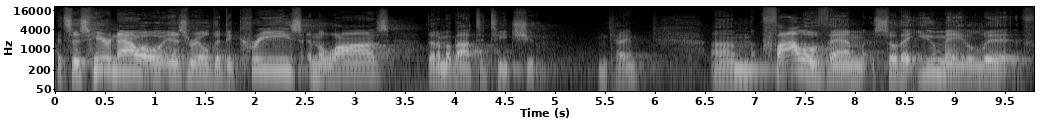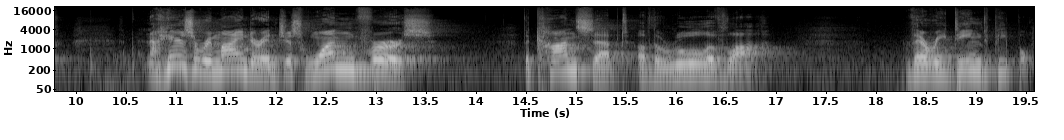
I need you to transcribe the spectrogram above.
it says, Hear now, O Israel, the decrees and the laws that I'm about to teach you. Okay? Um, follow them so that you may live. Now, here's a reminder in just one verse the concept of the rule of law. They're redeemed people,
